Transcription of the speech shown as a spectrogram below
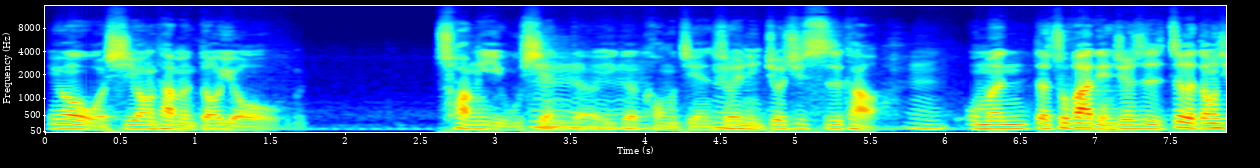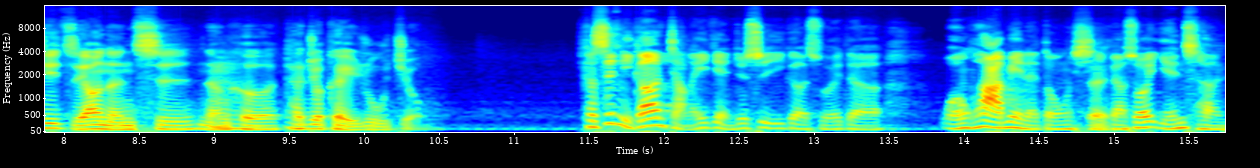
因为我希望他们都有创意无限的一个空间，所以你就去思考，嗯，我们的出发点就是这个东西只要能吃能喝，它就可以入酒。可是你刚刚讲了一点，就是一个所谓的文化面的东西，比方说盐城，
